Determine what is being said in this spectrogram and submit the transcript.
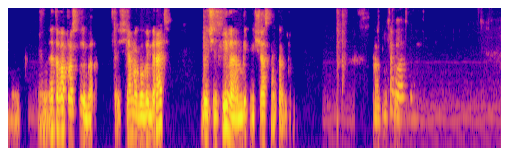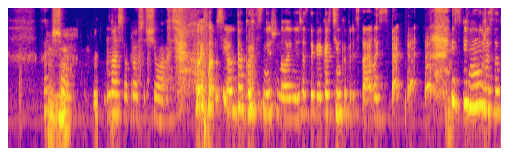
– это вопрос выбора. То есть я могу выбирать быть счастливой, а быть несчастной как бы. Согласна. Хорошо. mm У нас вопрос еще. Ой, вообще он такой смешной. Мне сейчас такая картинка представилась из фильма ужасов.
